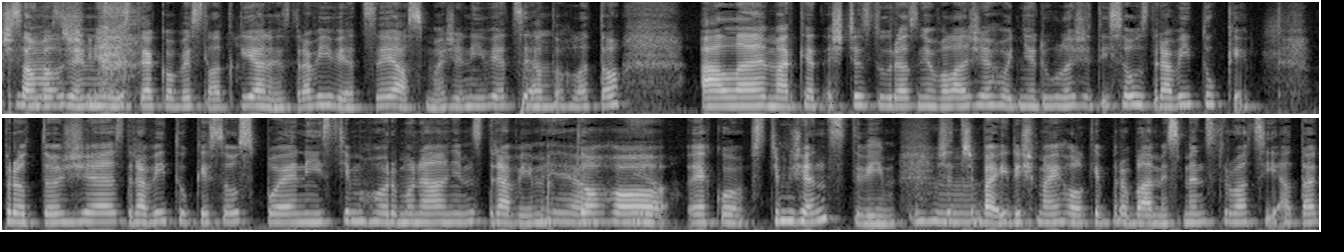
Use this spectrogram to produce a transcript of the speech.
samozřejmě další. Jíst jakoby sladký a nezdravý věci a smažený věci mm. a tohleto. Ale Market ještě zdůrazňovala, že hodně důležitý jsou zdraví tuky, protože zdraví tuky jsou spojený s tím hormonálním zdravím jo, toho, jo. jako s tím ženstvím, mm-hmm. že třeba i když mají holky problémy s menstruací a tak,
